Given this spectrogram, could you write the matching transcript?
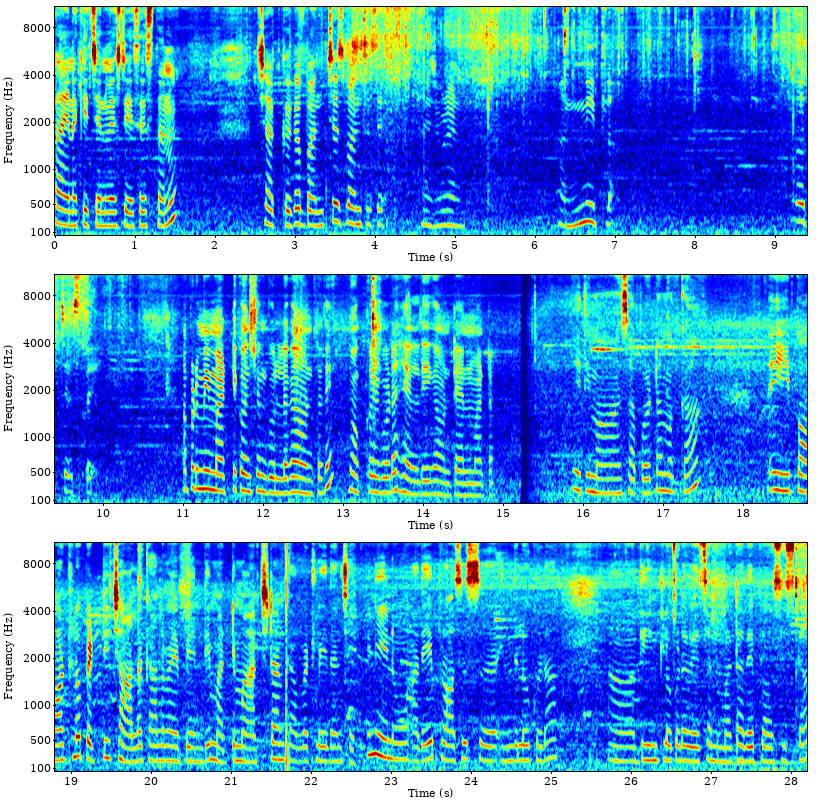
పైన కిచెన్ వేస్ట్ వేసేస్తాను. చక్కగా బంచెస్ బంచెస్. చూడండి. అన్నీ ఇట్లా వచ్చేస్తాయి. అప్పుడు మీ మట్టి కొంచెం గుల్లగా ఉంటుంది. మొక్కలు కూడా హెల్తీగా ఉంటాయి అన్నమాట. ఇది మా సపోటా మొక్క. ఈ పాట్లో పెట్టి చాలా కాలం అయిపోయింది. మట్టి మార్చడానికి అవ్వట్లేదని చెప్పి నేను అదే ప్రాసెస్ ఇందులో కూడా దీంట్లో కూడా వేసాను అనమాట అదే ప్రాసెస్గా.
